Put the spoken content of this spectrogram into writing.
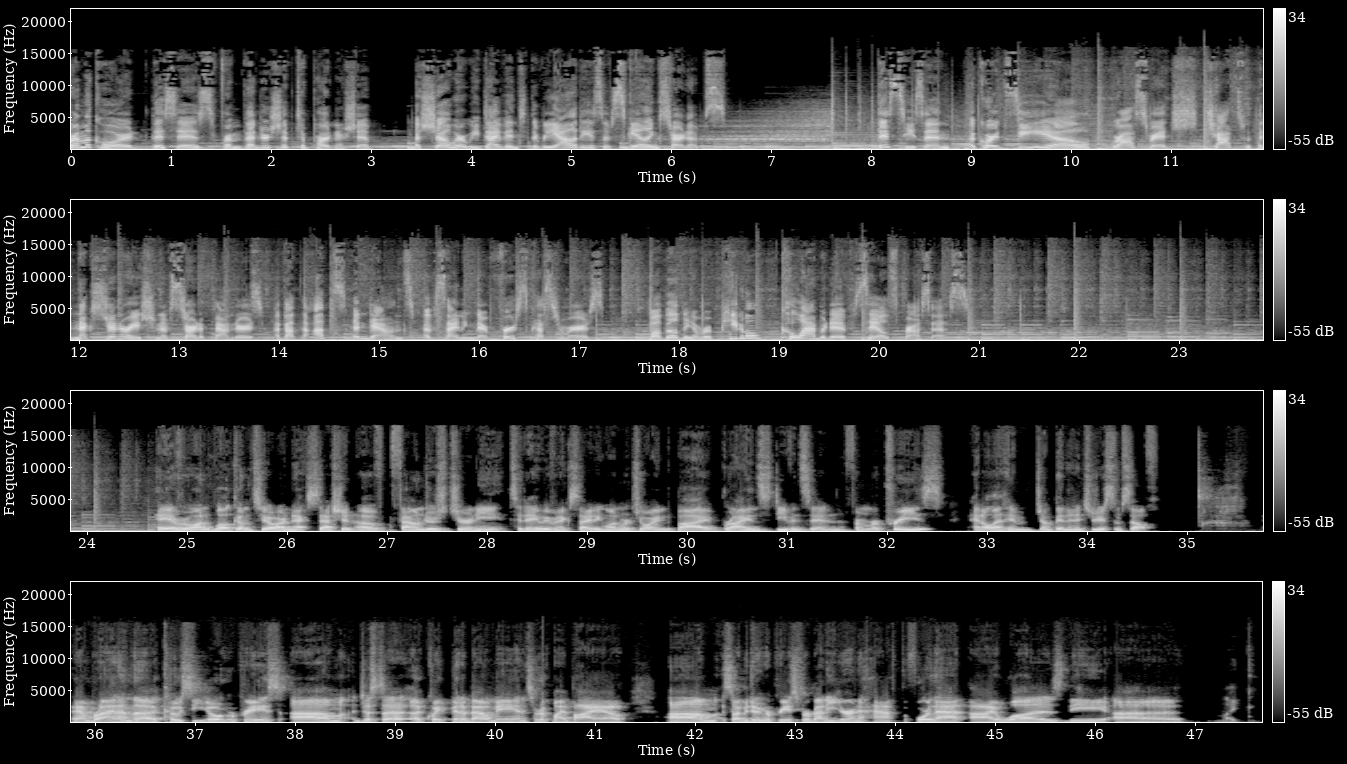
From Accord, this is From Vendorship to Partnership, a show where we dive into the realities of scaling startups. This season, Accord CEO Ross Rich chats with the next generation of startup founders about the ups and downs of signing their first customers while building a repeatable, collaborative sales process. Hey everyone, welcome to our next session of Founders Journey. Today we have an exciting one. We're joined by Bryan Stevenson from Reprise, and I'll let him jump in and introduce himself. Hey, I'm Bryan. I'm the co-CEO of Reprise. Um, just a, a, quick bit about me and sort of my bio. Um, so I've been doing Reprise for about a year and a half. Before that, I was the uh, like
